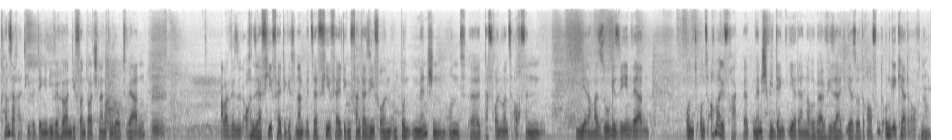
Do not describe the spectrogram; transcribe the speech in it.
konservative Dinge, die wir hören, die von Deutschland gelobt werden. Mhm. Aber wir sind auch ein sehr vielfältiges Land mit sehr vielfältigen, fantasievollen und bunten Menschen. Und äh, da freuen wir uns auch, wenn wir da mal so gesehen werden und uns auch mal gefragt wird, Mensch, wie denkt ihr dann darüber, wie seid ihr so drauf? Und umgekehrt auch, ne?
